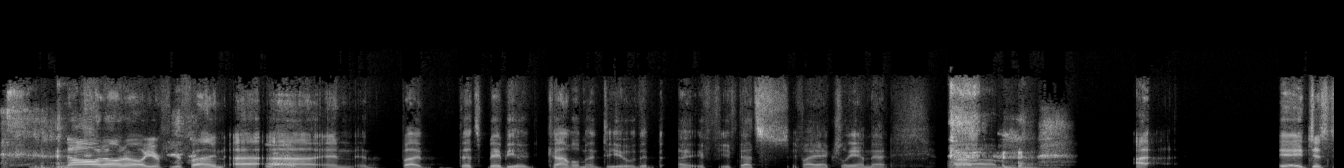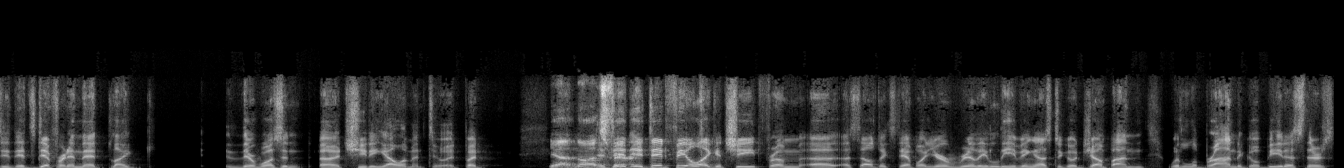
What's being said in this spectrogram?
no, no, no, you're you're fine. Uh, right. uh, and but that's maybe a compliment to you that I, if if that's if I actually am that. Um, it just it, it's different in that like there wasn't a cheating element to it, but yeah, no, it fair. did. It did feel like a cheat from a, a Celtic standpoint. You're really leaving us to go jump on with LeBron to go beat us. There's,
